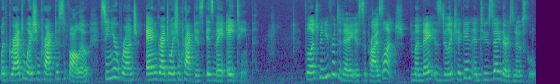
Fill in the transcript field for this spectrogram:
with graduation practice to follow. Senior brunch and graduation practice is May 18th. The lunch menu for today is surprise lunch. Monday is dilly chicken and Tuesday there is no school.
